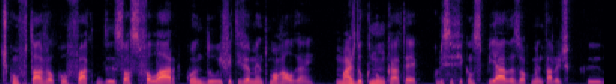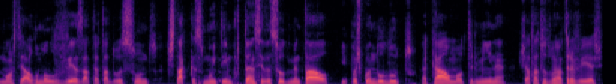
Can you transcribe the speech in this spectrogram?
desconfortável com o facto de só se falar quando efetivamente morre alguém. Mais do que nunca, até crucificam-se piadas ou comentários que demonstre alguma leveza a tratar do assunto, destaca-se muito a importância da saúde mental e depois quando o luto acalma ou termina, já está tudo bem outra vez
